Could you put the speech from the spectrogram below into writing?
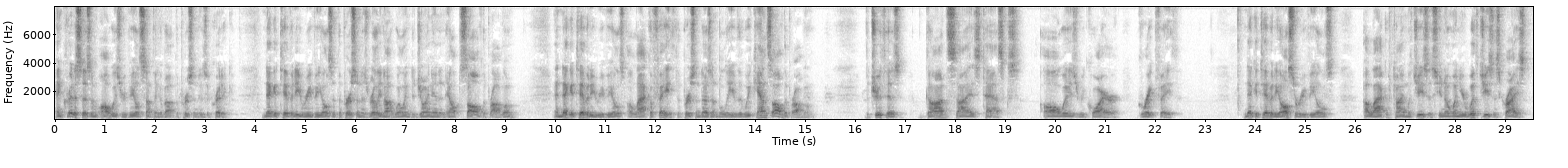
And criticism always reveals something about the person who's a critic. Negativity reveals that the person is really not willing to join in and help solve the problem. And negativity reveals a lack of faith. The person doesn't believe that we can solve the problem. The truth is, God-sized tasks always require great faith. Negativity also reveals a lack of time with Jesus. You know, when you're with Jesus Christ,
